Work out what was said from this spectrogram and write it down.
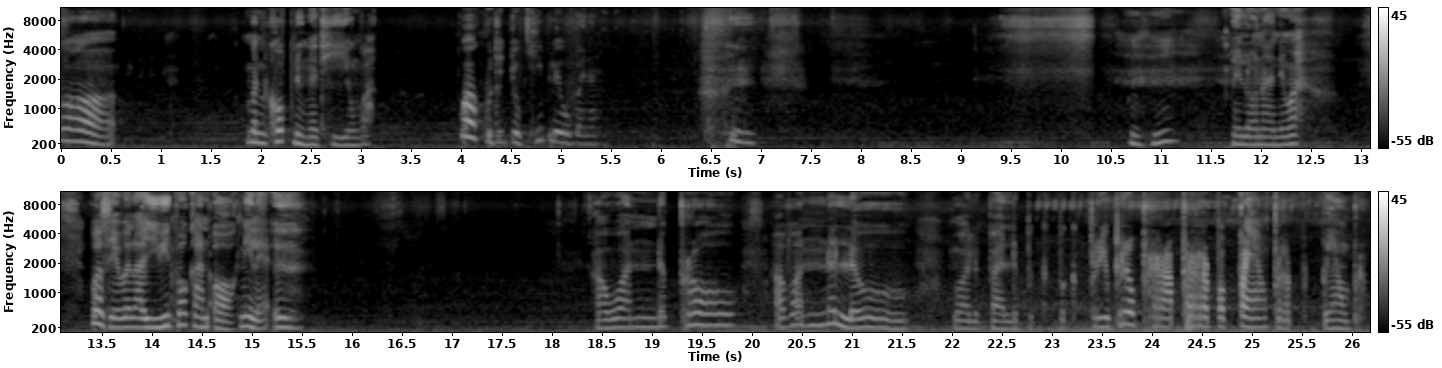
ก็ มันครบหนึ่งนาทียังวะว่ากูจะจบคลิปเร็วไปนะอื้อหือไม่รอนานจังวะว่าเสียเวลาชีวิตเพราะการออกนี่แหละ เออ I wonder pro I wonder low ว่าลบาลบกบกเปรี้ยวเปรี้ยวปรับปรับปรับแปวปรับ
